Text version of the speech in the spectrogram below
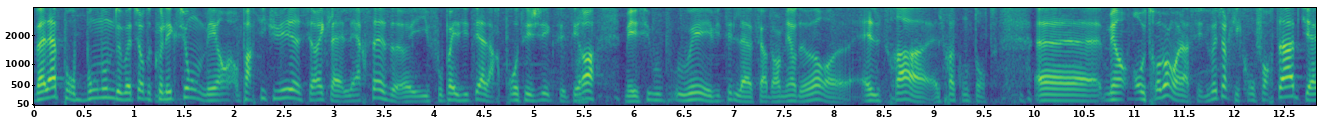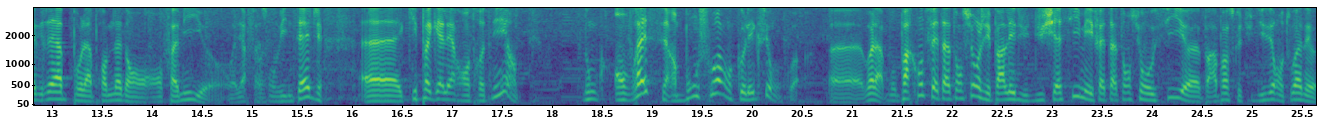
valable pour bon nombre de voitures de collection, mais en, en particulier, c'est vrai que la, la R16, euh, il faut pas hésiter à la reprotéger, etc. Mais si vous pouvez éviter de la faire dormir dehors, elle sera, elle sera contente. Mais en- autrement, voilà, c'est une voiture qui est confortable, qui est agréable pour la promenade en, famille, euh, on va dire façon vintage, euh, qui est pas galère à entretenir. Donc en vrai, c'est un bon choix en collection, quoi. Euh, voilà. Bon, par contre, faites attention. J'ai parlé du, châssis, mais faites attention aussi par rapport à ce que tu disais, Antoine,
